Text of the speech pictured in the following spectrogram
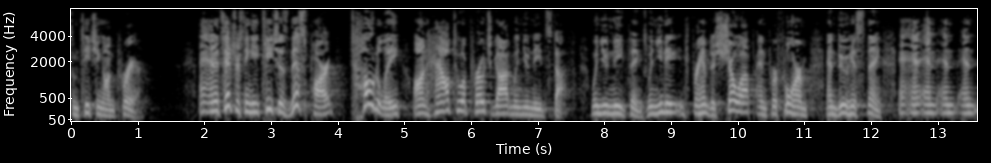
some teaching on prayer. And it's interesting, he teaches this part totally on how to approach God when you need stuff when you need things, when you need for Him to show up and perform and do His thing. And, and, and, and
